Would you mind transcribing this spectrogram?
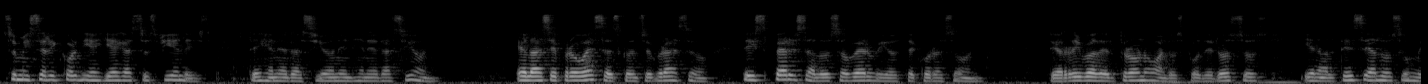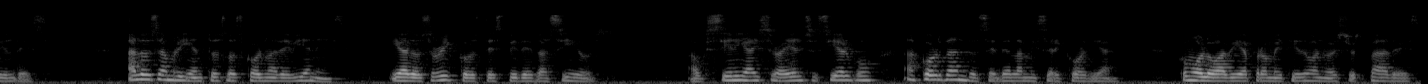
su misericordia llega a sus fieles de generación en generación. Él hace proezas con su brazo, dispersa los soberbios de corazón, derriba del trono a los poderosos y enaltece a los humildes. A los hambrientos los colma de bienes, y a los ricos despide vacíos. Auxilia a Israel su siervo, acordándose de la misericordia, como lo había prometido a nuestros padres,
